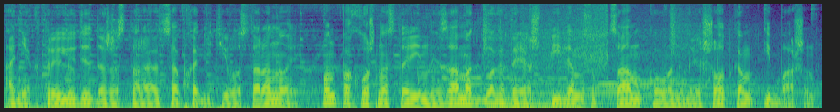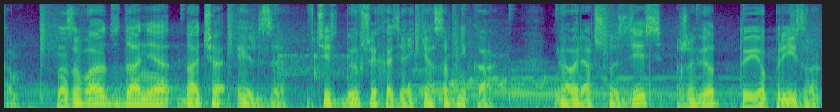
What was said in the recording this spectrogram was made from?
а некоторые люди даже стараются обходить его стороной. Он похож на старинный замок благодаря шпилям, зубцам, кованым решеткам и башенкам. Называют здание «Дача Эльзы» в честь бывшей хозяйки особняка. Говорят, что здесь живет ее призрак.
